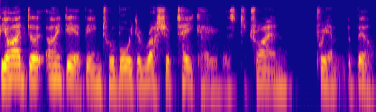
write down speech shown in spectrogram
The idea being to avoid a rush of takeovers to try and preempt the bill.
